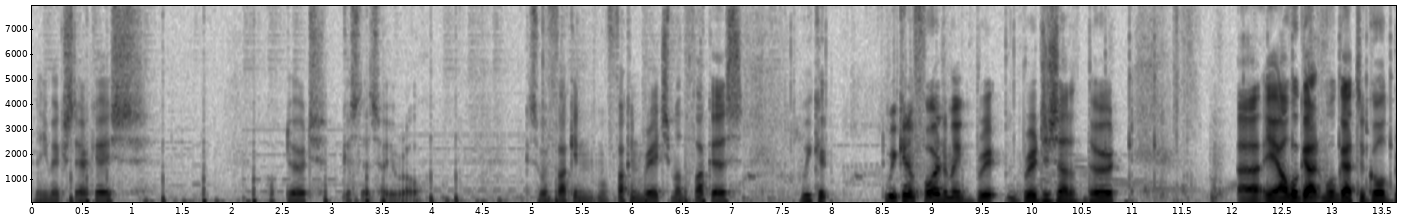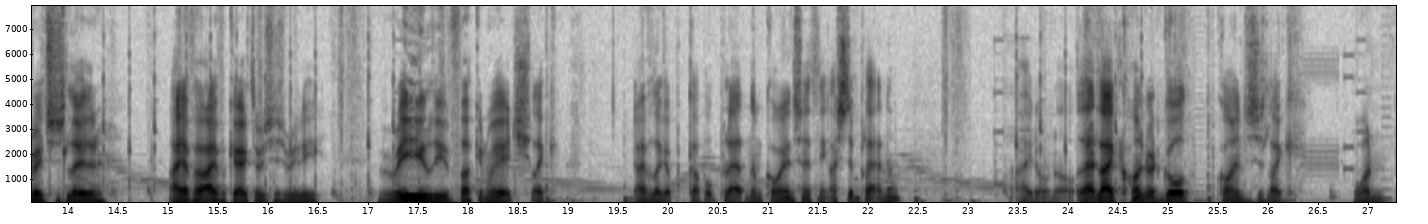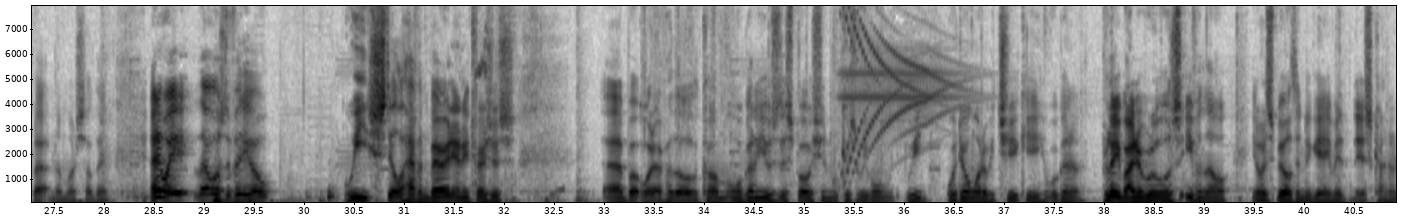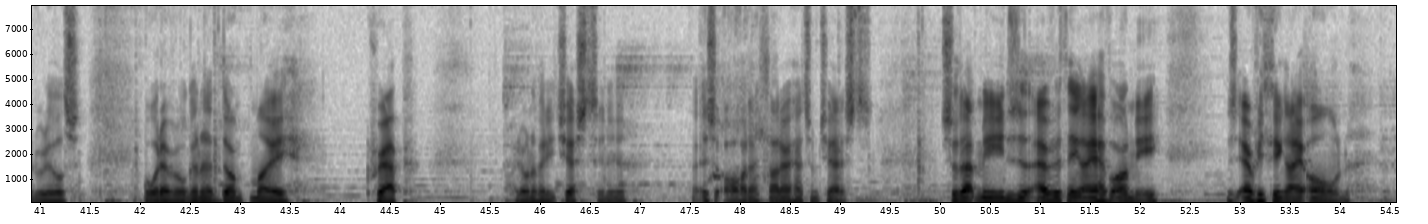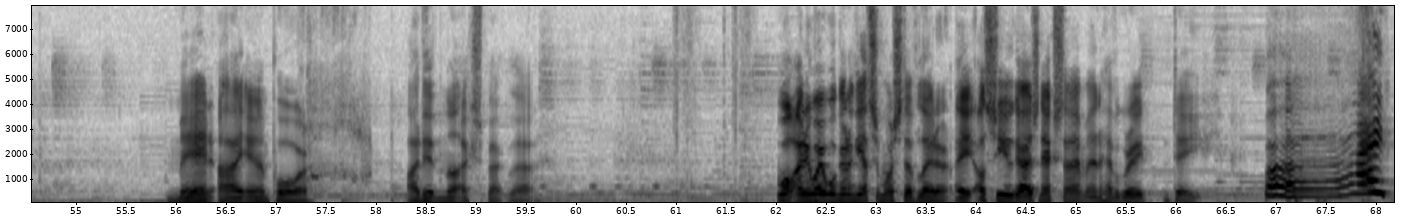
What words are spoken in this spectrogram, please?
Then you make a staircase. Dirt, because that's how you roll. Because we're fucking, we're fucking rich, motherfuckers. We could, we can afford to make bri bridges out of dirt. Uh, yeah, we'll get, we'll get to gold bridges later. I have a, I have a character which is really, really fucking rich. Like, I have like a couple platinum coins, I think. I still platinum? I don't know. That like 100 gold coins is like one platinum or something. Anyway, that was the video. We still haven't buried any treasures. Uh, but whatever, they'll come. We're gonna use this potion because we won't. We we don't want to be cheeky. We're gonna play by the rules, even though you know it's built in the game. It is kind of the rules. But whatever. We're gonna dump my crap. I don't have any chests in here. That is odd. I thought I had some chests. So that means that everything I have on me is everything I own. Man, I am poor. I did not expect that. Well, anyway, we're gonna get some more stuff later. Hey, I'll see you guys next time and have a great day. Bye!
